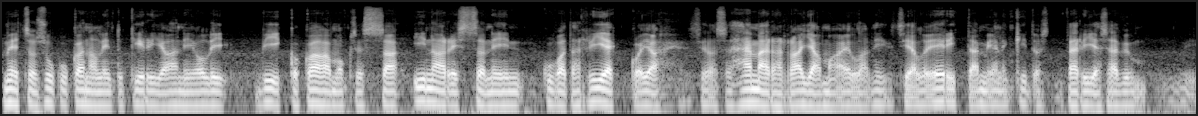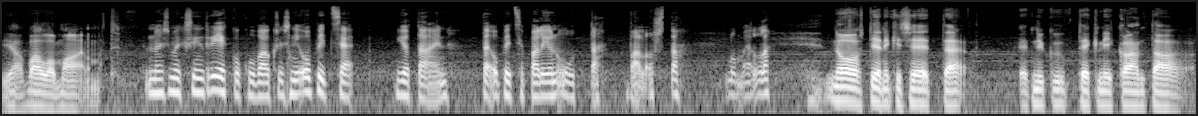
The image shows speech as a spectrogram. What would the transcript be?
Metson sukukanalintukirjaa, niin oli viikko Kaamoksessa Inarissa niin kuvata riekkoja sellaisessa hämärän rajamailla, niin siellä oli erittäin mielenkiintoista väri- ja sävy- ja valomaailmat. No esimerkiksi siinä riekkokuvauksessa, niin opit sä jotain tai opit sä paljon uutta valosta lumella? No tietenkin se, että, että nykytekniikka antaa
